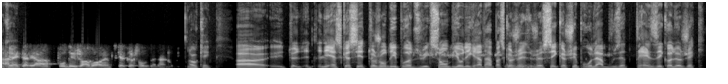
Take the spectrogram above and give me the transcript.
à l'intérieur pour déjà avoir un petit quelque chose dedans. OK. Euh, est-ce que c'est toujours des produits qui sont biodégradables? Parce que je, je sais que chez ProLab, vous êtes très écologique.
